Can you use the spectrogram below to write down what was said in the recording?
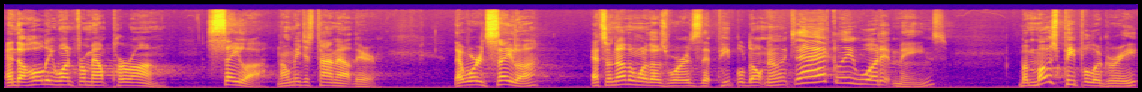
and the Holy One from Mount Paran, Selah. Now let me just time out there. That word Selah, that's another one of those words that people don't know exactly what it means. But most people agree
